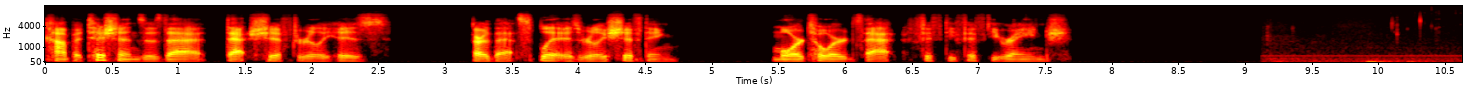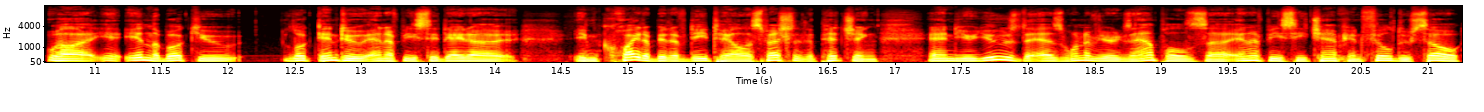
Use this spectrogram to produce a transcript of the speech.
competitions is that that shift really is or that split is really shifting more towards that 50 50 range well in the book you looked into nfbc data in quite a bit of detail, especially the pitching. And you used as one of your examples uh, NFBC champion Phil Dussault.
